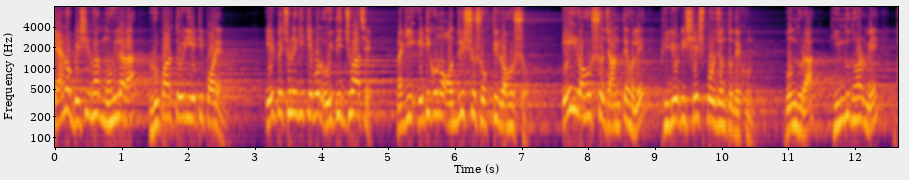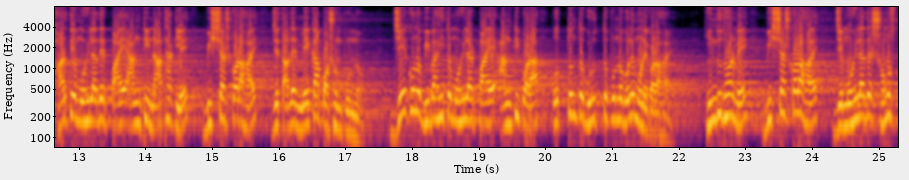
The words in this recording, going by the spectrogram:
কেন বেশিরভাগ মহিলারা রূপার তৈরি এটি পরেন এর পেছনে কি কেবল ঐতিহ্য আছে, নাকি এটি কোনো অদৃশ্য শক্তির রহস্য? এই রহস্য জানতে হলে ভিডিওটি শেষ পর্যন্ত দেখুন। বন্ধুরা, হিন্দু ধর্মে ভারতীয় মহিলাদের পায়ে আংটি না থাকলে বিশ্বাস করা হয় যে তাদের মেকআপ অসম্পূর্ণ। যে কোনো বিবাহিত মহিলার পায়ে আংটি পরা অত্যন্ত গুরুত্বপূর্ণ বলে মনে করা হয়। হিন্দু ধর্মে বিশ্বাস করা হয় যে মহিলাদের সমস্ত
